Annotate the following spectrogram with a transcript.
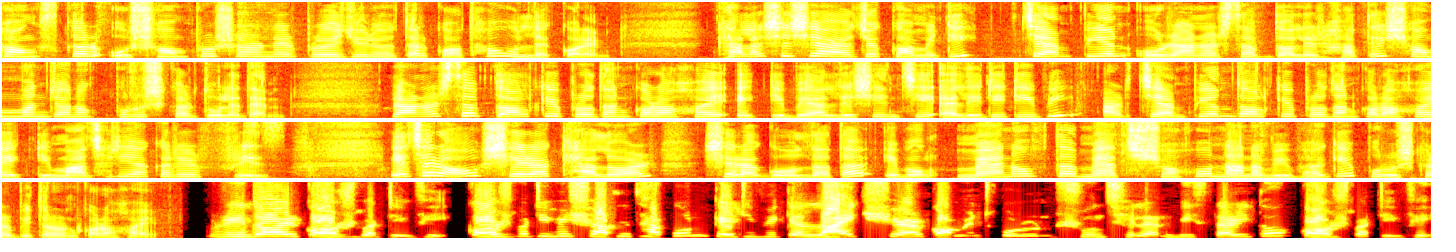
সংস্কার ও সম্প্রসারণের প্রয়োজনীয়তার কথাও উল্লেখ করেন। খেলা শেষে আয়োজক কমিটি চ্যাম্পিয়ন ও রানার্স আপ দলের হাতে সম্মানজনক পুরস্কার তুলে দেন। রানার্স আপ দলকে প্রদান করা হয় একটি বিয়াল্লিশ ইঞ্চি এলইডি টিভি আর চ্যাম্পিয়ন দলকে প্রদান করা হয় একটি মাঝারি আকারের ফ্রিজ। এছাড়াও সেরা খেলোয়াড়, সেরা গোলদাতা এবং ম্যান অফ দ্য ম্যাচ সহ নানা বিভাগে পুরস্কার বিতরণ করা হয়। হৃদয়ের কসবা টিভি। কসবা টিভির সাথে থাকুন কেটিভি কে লাইক, শেয়ার, কমেন্ট করুন। শুনছিলেন বিস্তারিত কসবা টিভি।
